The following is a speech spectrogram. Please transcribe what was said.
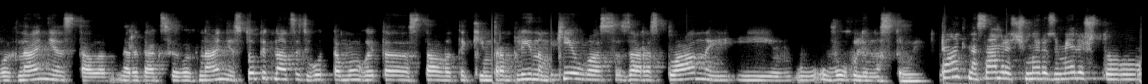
выгнанне стала рэдакцыю выгнання. 115 год таму гэта стало таким трамплінам. Якія у вас зараз планы і увогуле настрой? Так насамрэч мы разумелі что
